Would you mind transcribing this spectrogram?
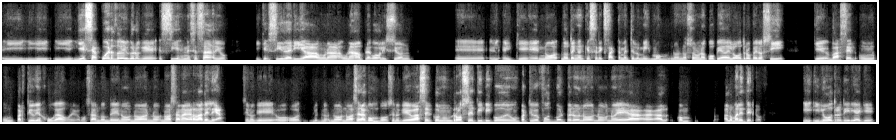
y, y, ese acuerdo yo creo que sí es necesario y que sí daría una, una amplia coalición el, el, que no, no tengan que ser exactamente lo mismo, no, no son una copia del otro, pero sí que va a ser un, un partido bien jugado, digamos, o sea, en donde no, no, no, no se van a agarrar la pelea sino que o, no, no, va a ser a combo, sino que va a ser con un roce típico de un partido de fútbol, pero no, no, no es a, a, lo maletero. Y, y, lo otro diría que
